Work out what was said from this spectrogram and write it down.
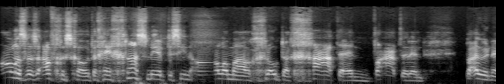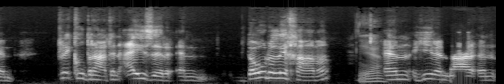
Alles was afgeschoten, geen gras meer te zien. Allemaal grote gaten en water en puin en prikkeldraad en ijzer en dode lichamen. ja. En hier en daar een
